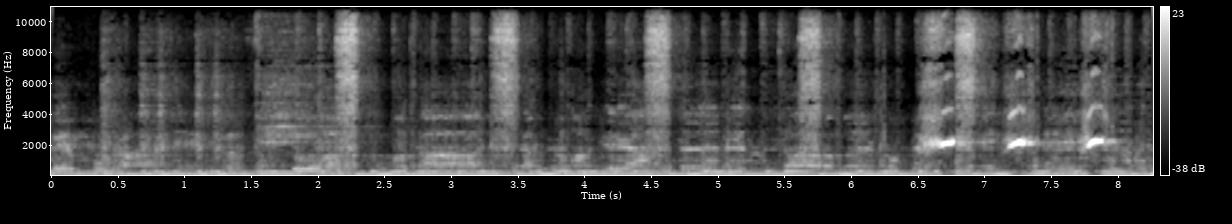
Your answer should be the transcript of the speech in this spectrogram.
Temporane, capito a tu matata, ma create netta per non perdere.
